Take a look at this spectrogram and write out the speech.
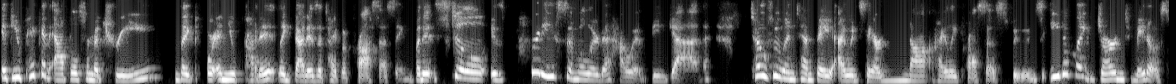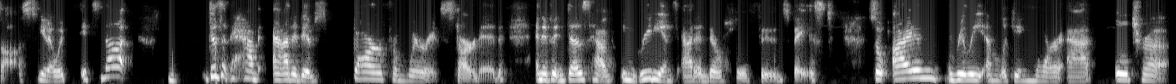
if you pick an apple from a tree like or and you cut it like that is a type of processing but it still is pretty similar to how it began. Tofu and tempeh i would say are not highly processed foods. Even like jarred tomato sauce you know it, it's not doesn't have additives far from where it started. And if it does have ingredients added they're whole foods based so i really am looking more at ultra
